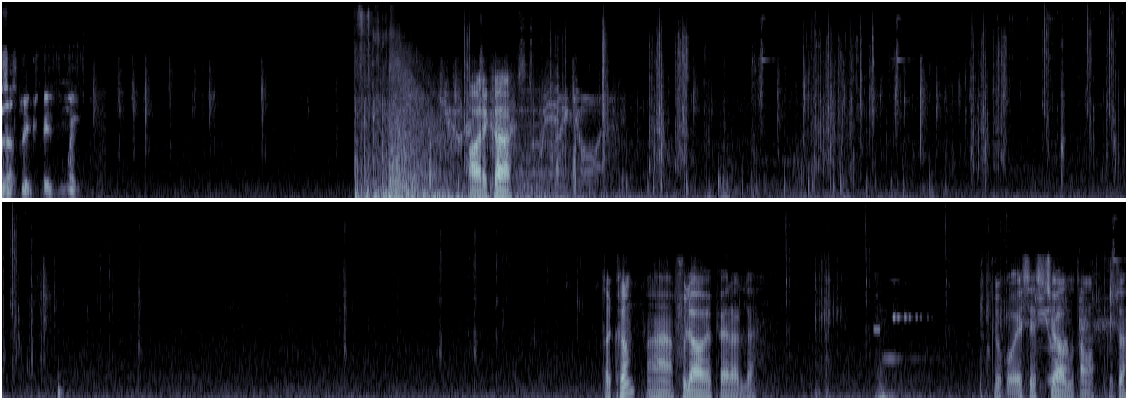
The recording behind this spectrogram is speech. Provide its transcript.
За стойку стоит бумаги. Harika. Takım? Ha, full AWP herhalde. Yok o SSC aldı tamam güzel.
